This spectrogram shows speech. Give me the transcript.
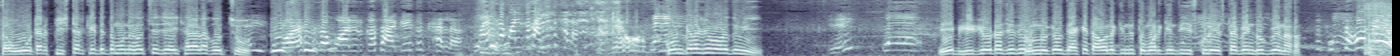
তা ওটার পিসটার কেটে তো মনে হচ্ছে যে এই খেলাটা করছ। পড়াশোনা পরের কথা আগেই তো খেলা। কোন ক্লাসে পড়ো তুমি? এই? এই ভিডিওটা যদি অন্য কেউ দেখে তাহলে কিন্তু তোমার কিন্তু স্কুলে স্টাইপেন্ড ঢুকবে না তো ঢুকতে হবে না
